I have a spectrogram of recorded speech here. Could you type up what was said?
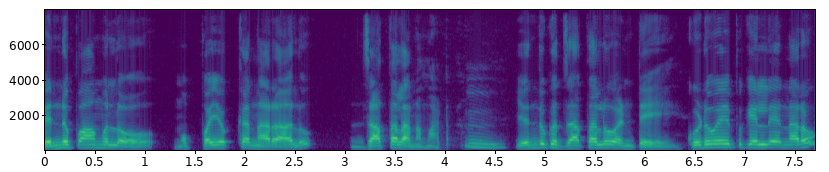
వెన్నుపాములో ముప్పై ఒక్క నరాలు జతలు అన్నమాట. ఎందుకు జతలు అంటే కుడివైపుకి వెళ్ళే నరం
